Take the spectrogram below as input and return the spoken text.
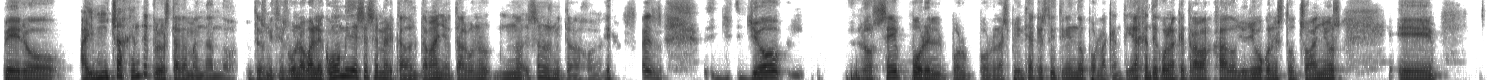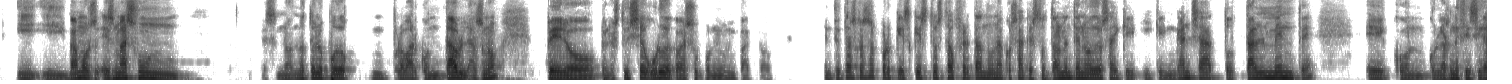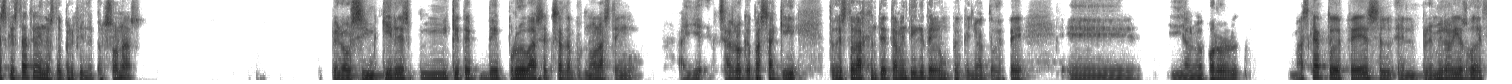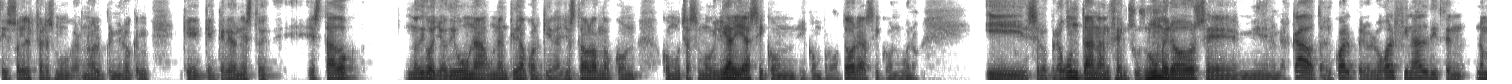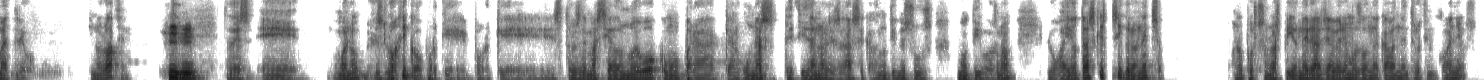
pero hay mucha gente que lo está demandando. Entonces me dices, bueno, vale, ¿cómo mides ese mercado, el tamaño, tal? Bueno, no, eso no es mi trabajo. Yo lo sé por, el, por, la experiencia que estoy teniendo, por la cantidad de gente con la que he trabajado. Yo llevo con esto ocho años eh, y, vamos, es más un... No, te lo puedo probar con tablas, ¿no? Pero estoy seguro de que va a suponer un impacto. Entre otras cosas porque es que esto está ofertando una cosa que es totalmente novedosa y que, y que engancha totalmente eh, con, con las necesidades que está teniendo este perfil de personas. Pero si quieres que te dé pruebas exactas, pues no las tengo. ¿Sabes lo que pasa? Aquí todo esto la gente también tiene que tener un pequeño acto de fe. Eh, y a lo mejor, más que acto de fe, es el, primer riesgo de decir, soy el first mover, ¿no? El primero que, creo en esto. He estado, no digo yo, digo una, entidad cualquiera. Yo he estado hablando con, muchas inmobiliarias y con, promotoras y con, bueno, y se lo preguntan, hacen sus números, eh, miden el mercado, tal y cual, pero luego al final dicen, no me atrevo. Y no lo hacen. Entonces, eh, bueno, es lógico, porque, porque esto es demasiado nuevo como para que algunas decidan arriesgarse, cada uno tiene sus motivos, ¿no? Luego hay otras que sí que lo han hecho. Bueno, pues son las pioneras, ya veremos dónde acaban dentro de cinco años.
